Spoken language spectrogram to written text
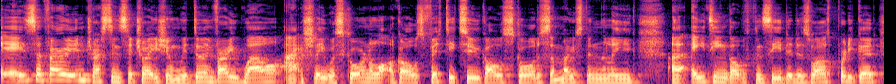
it's a very interesting situation. We're doing very well, actually. We're scoring a lot of goals. 52 goals scored. is the most in the league. Uh, 18 goals conceded as well. It's pretty good.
